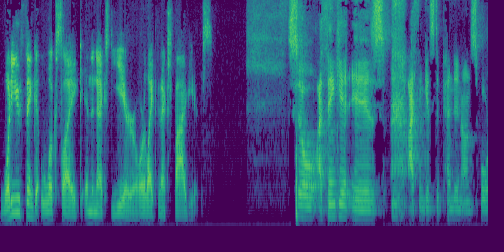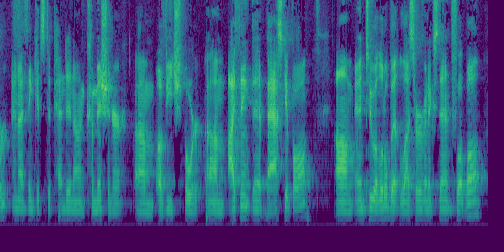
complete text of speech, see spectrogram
what do you think it looks like in the next year or like the next five years? So I think it is. I think it's dependent on sport, and I think it's dependent on commissioner um, of each sport. Um, I think that basketball, um, and to a little bit lesser of an extent, football,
